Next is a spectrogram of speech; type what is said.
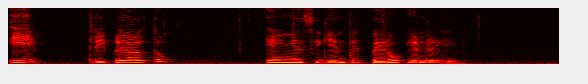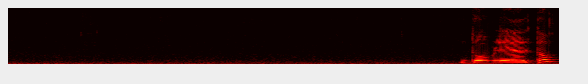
y triple alto en el siguiente pero en relieve doble alto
